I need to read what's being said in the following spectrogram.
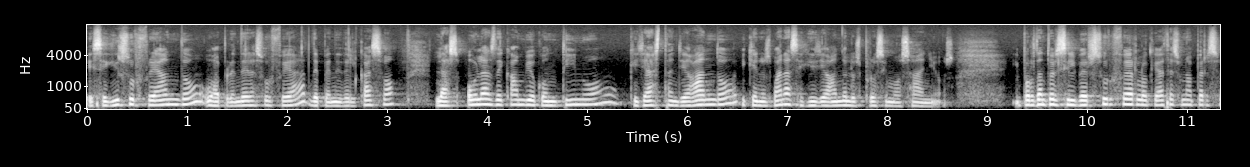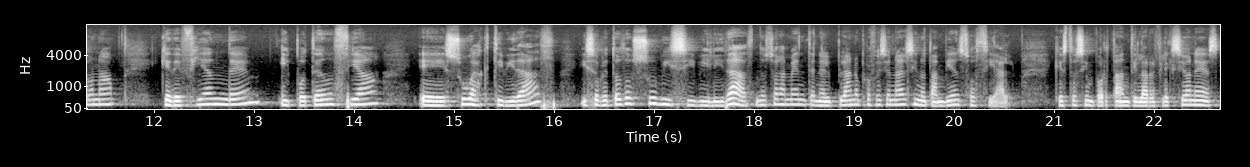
seguir surfeando o aprender a surfear, depende del caso, las olas de cambio continuo que ya están llegando y que nos van a seguir llegando en los próximos años. Y por tanto el silver surfer lo que hace es una persona que defiende y potencia eh, su actividad y sobre todo su visibilidad, no solamente en el plano profesional, sino también social, que esto es importante. Y la reflexión es,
